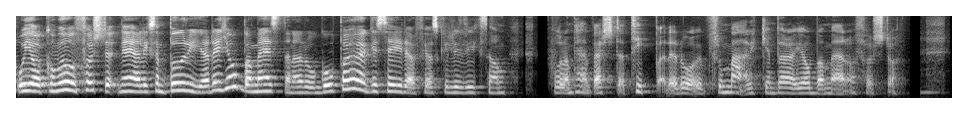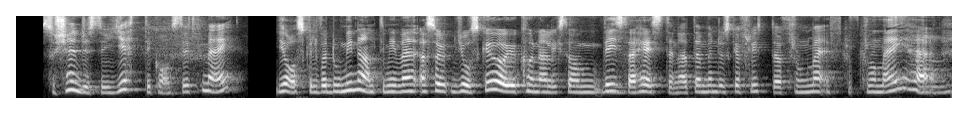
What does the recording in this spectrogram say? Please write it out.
Och jag kommer ihåg först när jag liksom började jobba med hästarna då, gå på höger sida för jag skulle liksom få de här värsta tippade då från marken, börja jobba med dem först då. Så kändes det jättekonstigt för mig. Jag skulle vara dominant i min vän, alltså då ska jag ju kunna liksom visa hästen att men du ska flytta från mig, från mig här. Mm.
